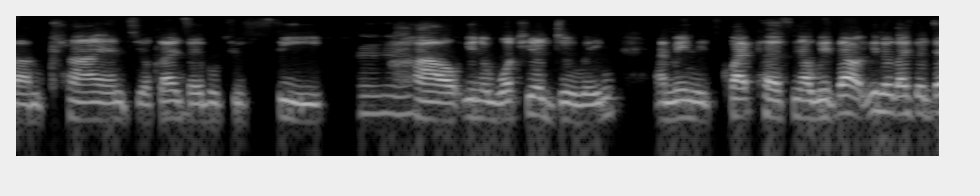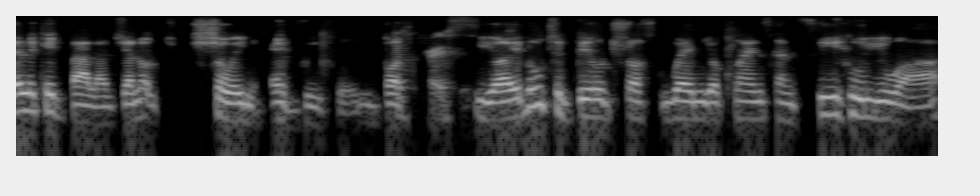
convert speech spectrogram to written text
um, clients. Your clients are able to see mm-hmm. how you know what you're doing. I mean, it's quite personal. Without you know, there's a delicate balance. You're not showing everything, but you're able to build trust when your clients can see who you are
